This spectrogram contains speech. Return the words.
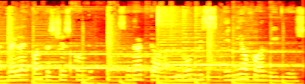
అండ్ బెల్ ఐకాన్ ప్రెస్ చేసుకోండి so that you don't miss any of our videos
